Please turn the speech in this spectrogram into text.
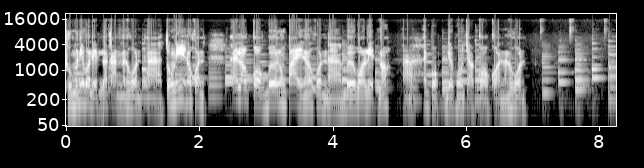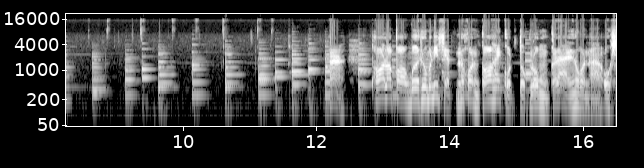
ทูมันนี่วอลเล็ตแล้วกันนะทุกคนอ่าตรงนี้นะทุกคนให้เรากรอกเบอร์ลงไปนะทุกคนอ่าเบอร์วอลเล็ตเนาะอ่าให้ผมเดี๋ยวผมจะกรอกก่อนนะทุกคนอ่าพอเรากรอกเบอร์ทูมันนี่เสร็จนะทุกคนก็ให้กดตกลงก็ได้นะทุกคนอ่าโอเค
